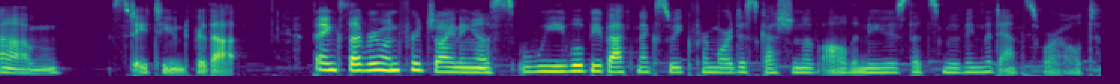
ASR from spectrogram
Um, stay tuned for that. Thanks everyone for joining us. We will be back next week for more discussion of all the news that's moving the dance world.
